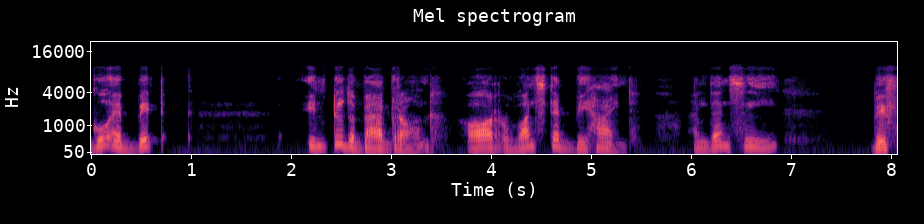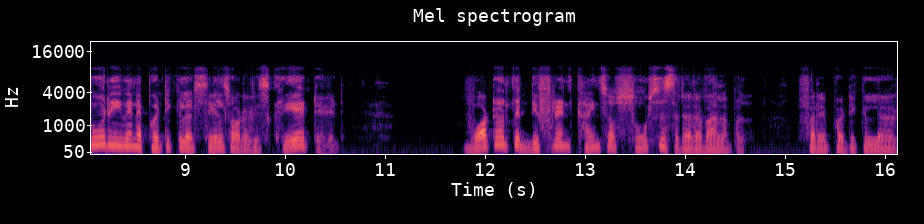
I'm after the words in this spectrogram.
go a bit into the background or one step behind and then see before even a particular sales order is created, what are the different kinds of sources that are available for a particular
